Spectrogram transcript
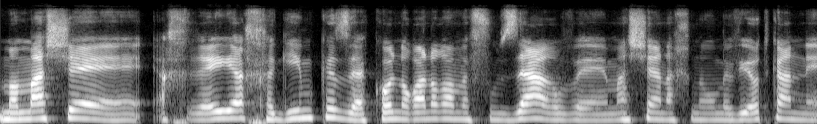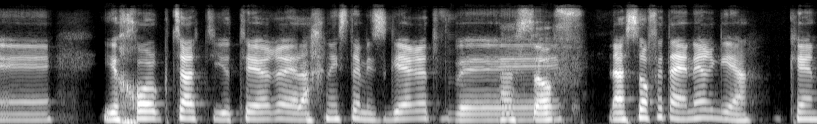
ממש אחרי החגים כזה, הכל נורא נורא מפוזר, ומה שאנחנו מביאות כאן יכול קצת יותר להכניס למסגרת ו... לאסוף. לאסוף את האנרגיה. כן,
